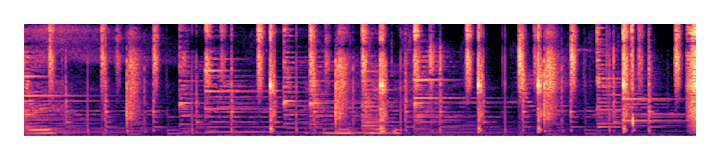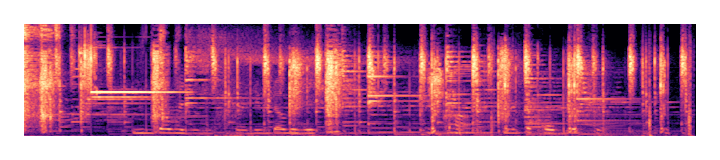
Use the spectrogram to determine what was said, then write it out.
আর একটা ডিম দিয়ে দিই। ডিমটাও ভেজে নিই। হ্যাঁ, ডিমটাও ভেজেছি খা প্লেটটা কম আমি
